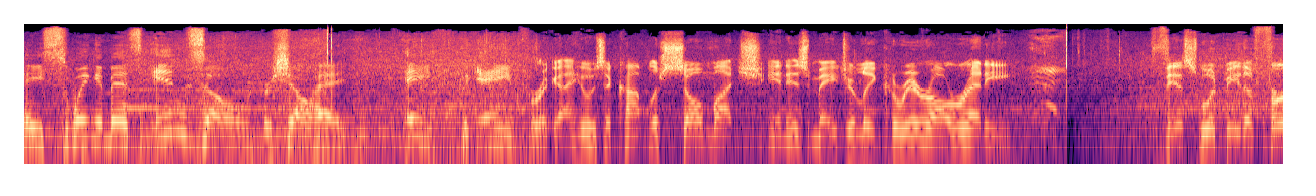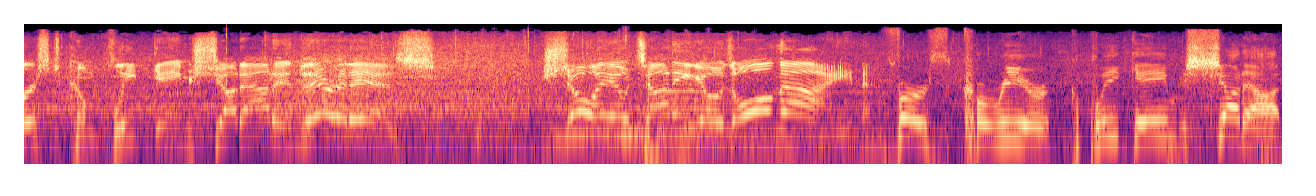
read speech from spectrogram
A swing and miss in zone for Shohei. Eighth the game. For a guy who has accomplished so much in his major league career already, this would be the first complete game shutout, and there it is. Shohei Ohtani goes all nine. First career complete game shutout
